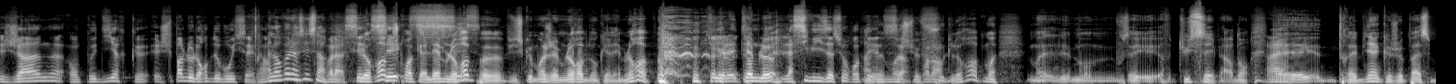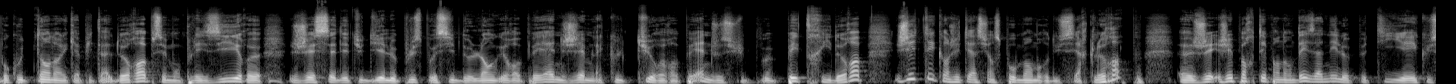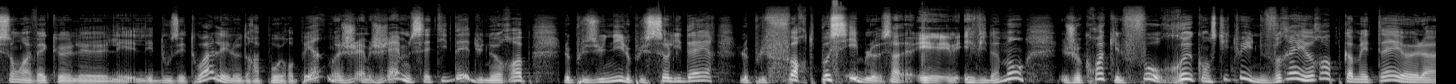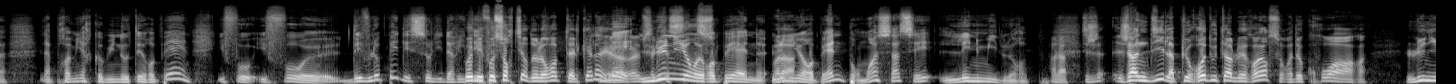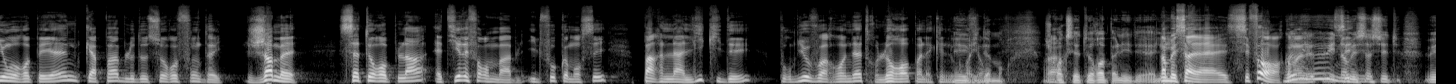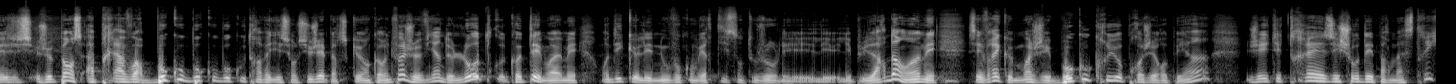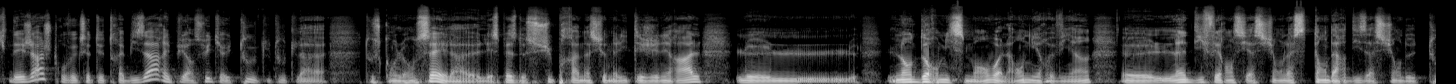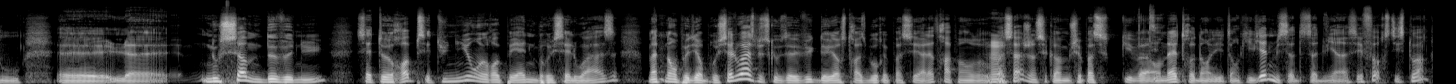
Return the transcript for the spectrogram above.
Jeanne, on peut dire que. Je parle de l'Europe de Bruxelles. hein. Alors voilà, c'est ça. Voilà, L'Europe, je crois qu'elle aime l'Europe, euh, puisque moi j'aime l'Europe, donc elle aime l'Europe. tu aimes le- la civilisation Ah, européenne. moi, ça, je suis voilà. fou de l'Europe. Moi, mon- vous savez, tu sais, pardon, Ouais. euh, très bien que je passe beaucoup de temps dans les capitales d'Europe. C'est mon plaisir. Euh, J'essaie d'étudier le plus possible de langues européennes. J'aime la culture européenne. Je suis pétri d'Europe. J'étais, quand j'étais à Sciences Po, membre du Cercle Europe. Euh, J'ai porté pendant des années le petit écusson avec euh, les, les, les 12 étoiles et le drapeau européen. Moi, j'aime, cette idée d'une Europe le plus unie, le plus solidaire, le plus forte possible. Ça, et évidemment, je crois qu'il faut reconstituer une vraie Europe comme était euh, la, la première communauté européenne. Il faut, il faut euh, développer des solidarités. Oui, mais il faut sortir de l'Europe telle qu'elle est. Mais c'est- l'Union européenne, Voilà. l'Union européenne, pour moi, ça c'est l'ennemi de l'Europe. Voilà. Je- Jeanne dit la plus redoutable erreur serait de croire l'Union européenne capable de se refonder. Jamais. Cette Europe-là est irréformable. Il faut commencer par la liquider pour mieux voir renaître l'Europe à laquelle nous Mais croyons. évidemment, je quand que cette Europe, elle est, elle Non, est- mais ça, euh, c'est fort quand Oui, même. oui, oui, non, mais ça, c'est. Mais je pense, après avoir beaucoup, beaucoup, beaucoup travaillé sur le sujet, parce que, encore une fois, je viens de l'autre côté, moi, mais on dit que les nouveaux convertis sont toujours les, les, les plus ardents, hein, mais c'est vrai que moi, j'ai beaucoup cru au projet européen. J'ai été très échaudé par Maastricht, déjà. Je trouvais que c'était très bizarre. Et puis ensuite, il y a eu tout, tout- toute la, tout ce qu'on l'on sait, là, l'espèce de supranationalité générale, le- le- l'endormissement, voilà, on y revient, euh, l'indifférenciation, la standardisation de tout, euh, le- nous sommes devenus cette Europe, cette Union européenne bruxelloise. Maintenant, on peut dire bruxelloise, puisque vous avez vu que d'ailleurs Strasbourg est passé à la trappe hein, au Mmh. passage. hein. c'est comme, je sais pas ce qui va en être dans les temps qui viennent, mais ça, ça devient assez fort cette histoire.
